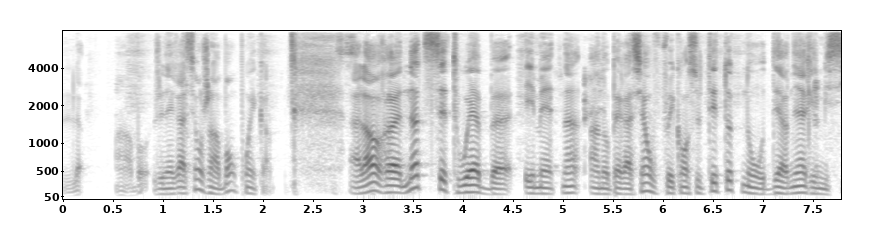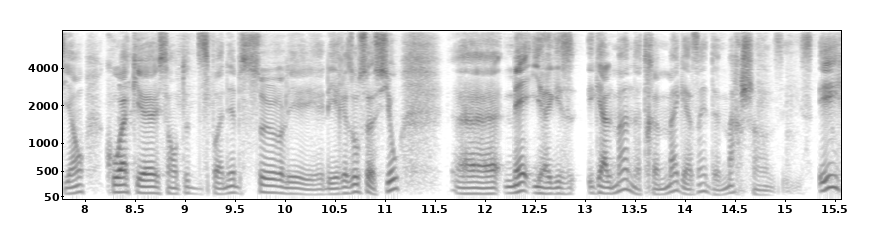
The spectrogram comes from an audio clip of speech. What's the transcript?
là, en bas. générationjambon.com. Alors, euh, notre site web est maintenant en opération. Vous pouvez consulter toutes nos dernières émissions, quoique elles sont toutes disponibles sur les, les réseaux sociaux. Euh, mais il y a ég- également notre magasin de marchandises. Et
